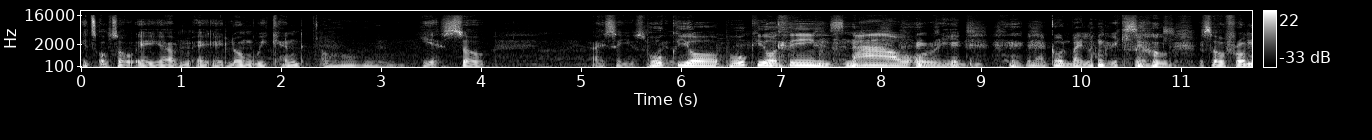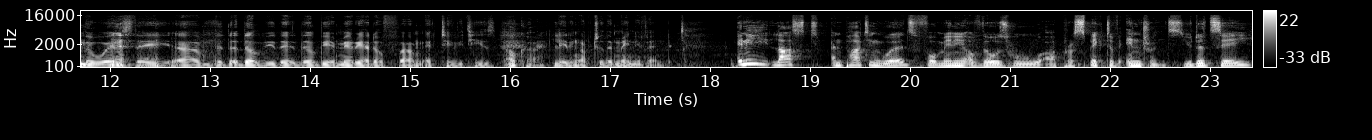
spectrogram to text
it's also a um, a, a long weekend. Oh. Yes, so I see you Book your book your things now already. We're not going by long weekend. So, so from the Wednesday, um, th- th- there'll be the, there'll be a myriad of um, activities okay. leading up to the main event. Any last and parting words for many of those who are prospective entrants? You did say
